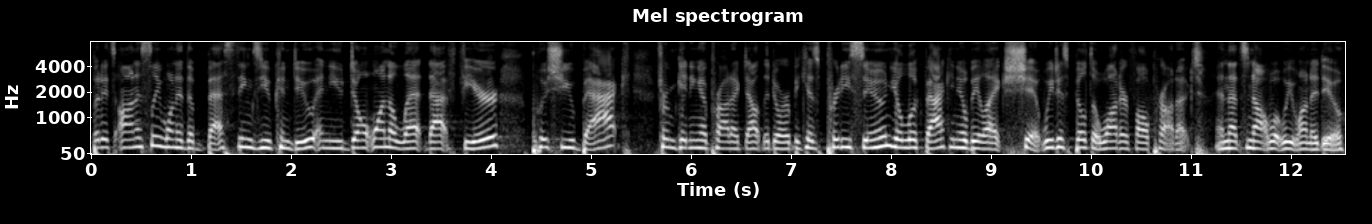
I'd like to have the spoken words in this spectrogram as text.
but it's honestly one of the best things you can do, and you don't want to let that fear push you back from getting a product out the door because pretty soon you'll look back and you'll be like, shit, we just built a waterfall product, and that's not what we want to do.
